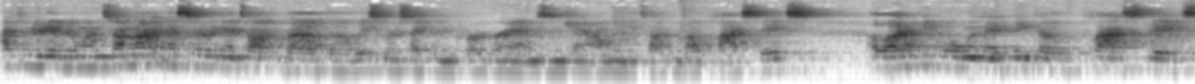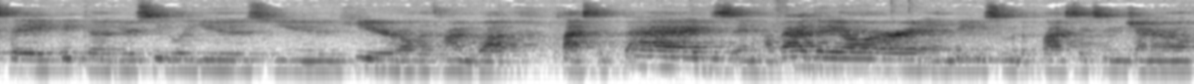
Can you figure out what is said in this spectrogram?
Afternoon, everyone. So I'm not necessarily going to talk about the waste and recycling programs in general. I'm going to be talking about plastics. A lot of people, when they think of plastics, they think of your single-use. You hear all the time about plastic bags and how bad they are, and maybe some of the plastics in general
